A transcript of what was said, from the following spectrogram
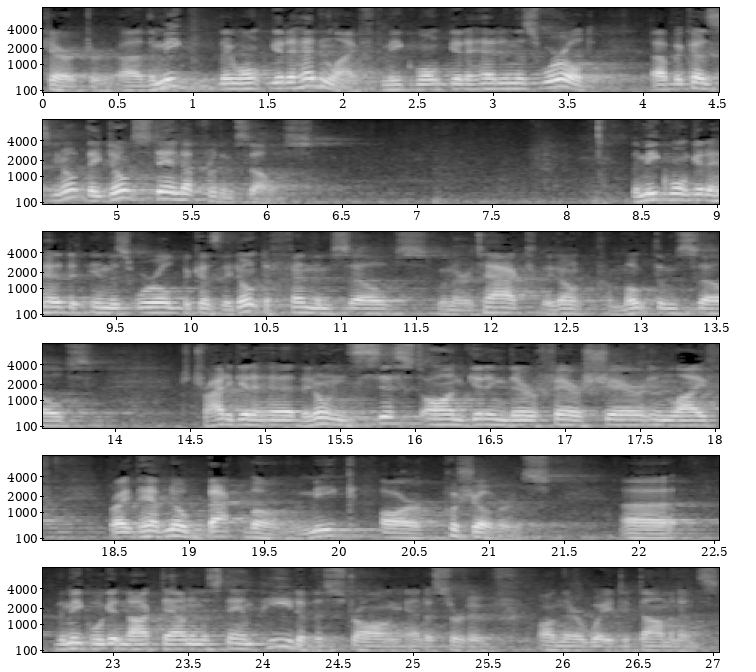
character. Uh, the meek, they won't get ahead in life. The meek won't get ahead in this world uh, because, you know, they don't stand up for themselves. The meek won't get ahead in this world because they don't defend themselves when they're attacked. They don't promote themselves to try to get ahead. They don't insist on getting their fair share in life, right? They have no backbone. The meek are pushovers. Uh, the meek will get knocked down in the stampede of the strong and assertive on their way to dominance.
